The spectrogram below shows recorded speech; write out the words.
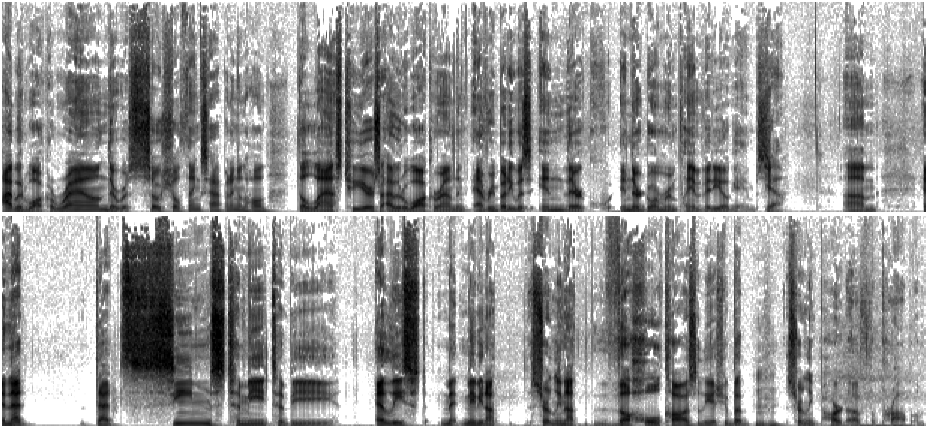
I would walk around. There was social things happening in the hall. The last two years, I would walk around and everybody was in their in their dorm room playing video games. Yeah. Um, and that that seems to me to be at least maybe not certainly not the whole cause of the issue, but certainly part of the problem.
